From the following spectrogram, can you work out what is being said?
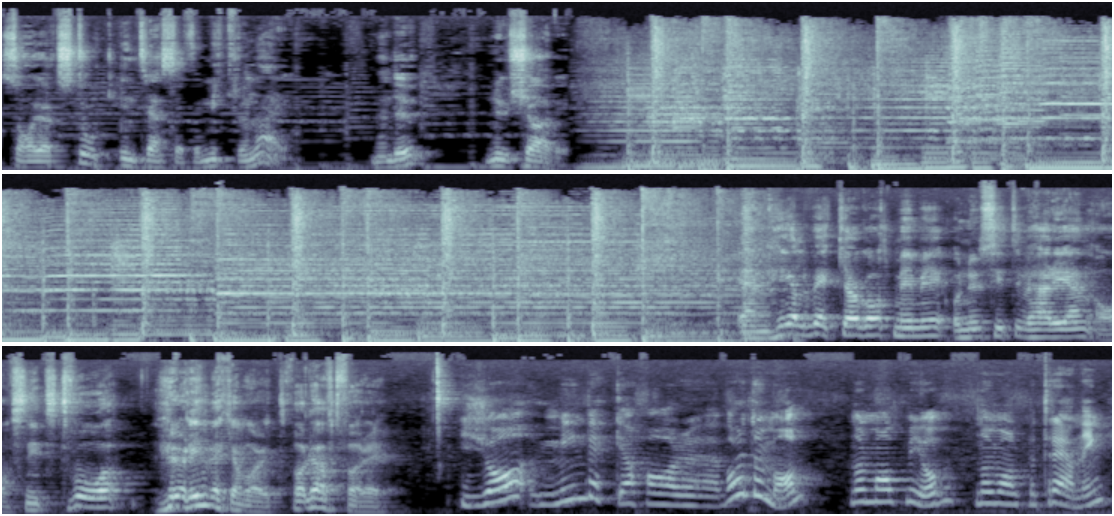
så har jag ett stort intresse för mikronäring. Men du, nu kör vi! Hel vecka har gått Mimmi och nu sitter vi här igen, avsnitt två. Hur har din vecka varit? Vad har du haft för dig? Ja, min vecka har eh, varit normal. Normalt med jobb, normalt med träning.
